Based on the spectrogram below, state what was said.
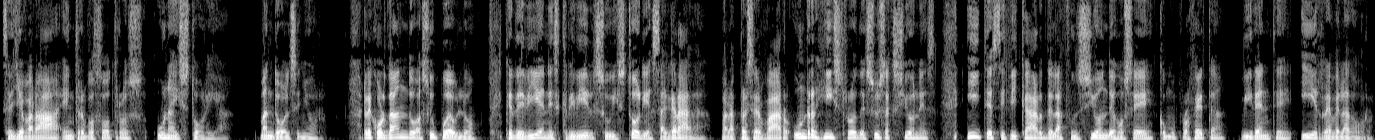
se llevará entre vosotros una historia, mandó el Señor, recordando a su pueblo que debían escribir su historia sagrada para preservar un registro de sus acciones y testificar de la función de José como profeta, vidente y revelador.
